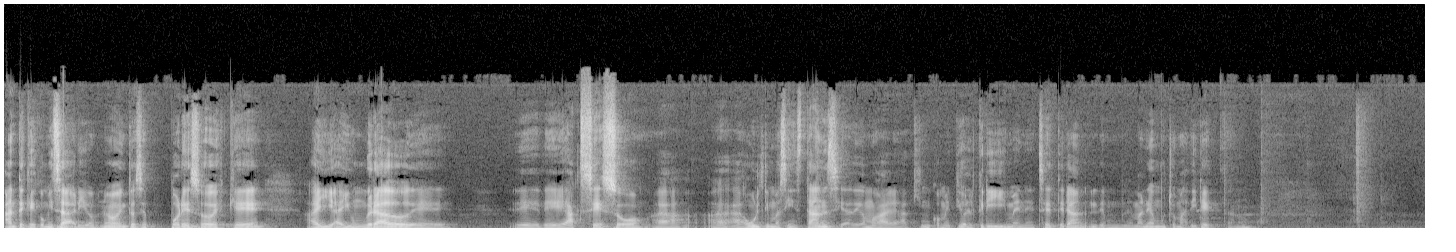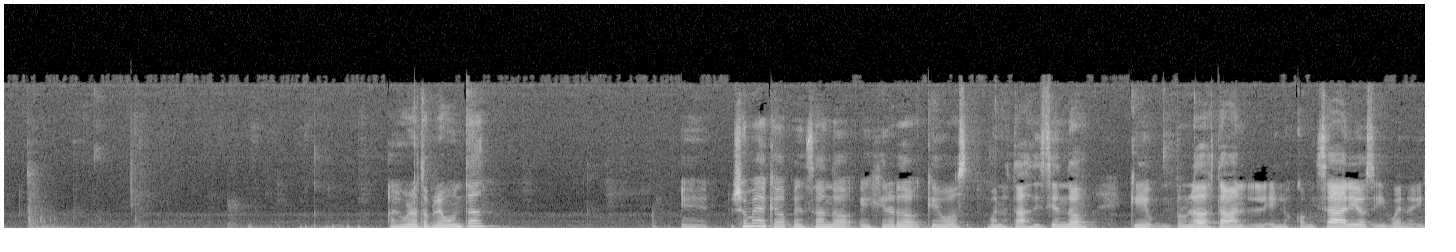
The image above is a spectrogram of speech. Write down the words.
antes que comisario, ¿no? Entonces, por eso es que hay un grado de, de, acceso a, últimas instancias, digamos, a, quien cometió el crimen, etcétera, de, manera mucho más directa. ¿no? ¿Alguna otra pregunta? Eh, yo me había quedado pensando, eh, Gerardo, que vos, bueno, estabas diciendo que por un lado estaban eh, los comisarios y bueno, y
